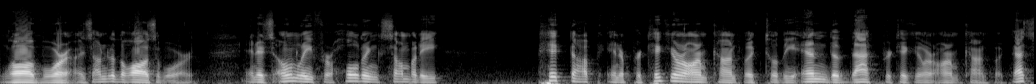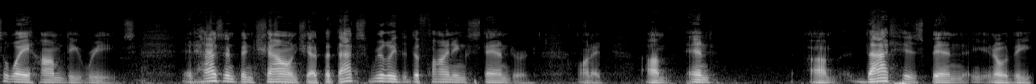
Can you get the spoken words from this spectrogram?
law of war, is under the laws of war, and it's only for holding somebody picked up in a particular armed conflict till the end of that particular armed conflict. That's the way Hamdi reads. It hasn't been challenged yet, but that's really the defining standard on it. Um, and um, that has been, you know, the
